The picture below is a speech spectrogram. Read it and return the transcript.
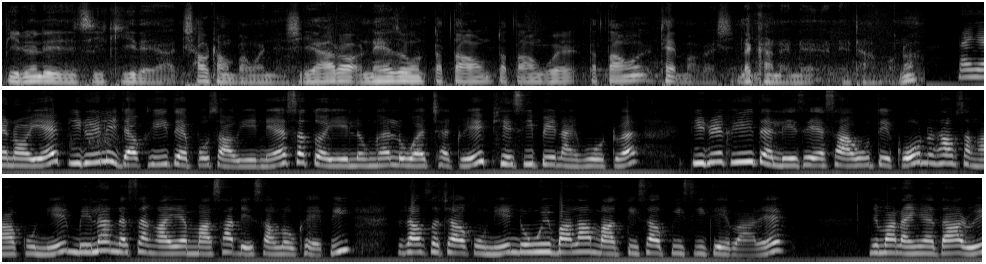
ပြည်တွင်းလေရင်စီခီးတွေက6000ပတ်ဝန်းကျင်ရှိရတော့အနည်းဆုံး1000 1000ခွဲ1000အထက်မှာပဲရှိလက်ခံနိုင်တဲ့အနေထားပေါ့နော်နိုင်ငံတော်ရဲ့ပြည်တွင်းလေကြောင်းခရီးသည်ပို့ဆောင်ရေးနဲ့ဆက်သွယ်ရေးလုပ်ငန်းလိုအပ်ချက်တွေဖြည့်ဆည်းပေးနိုင်ဖို့အတွက်ပြည်တွင်းခရီးသည်လေးစေအစာအုပ်တစ်ကို2015ခုနှစ်မေလ25ရက်မှာစတင်ဆောက်လုပ်ခဲ့ပြီး2016ခုနှစ်နိုဝင်ဘာလမှာတည်ဆောက်ပြီးစီးခဲ့ပါတယ်။မြန်မာနိုင်ငံသားတွေ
